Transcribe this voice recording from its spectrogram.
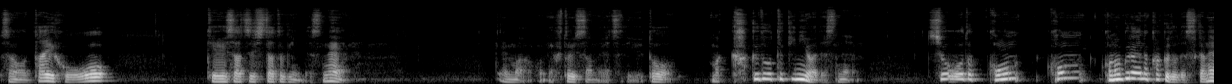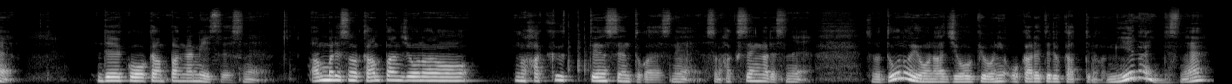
その大砲を偵察した時にですね、まあ、この、太いさんのやつで言うと、まあ、角度的にはですね、ちょうどこん、こん、このぐらいの角度ですかね。で、こう、甲板が見えてですね、あんまりその甲板上の、の白点線とかですね、その白線がですね、そのどのような状況に置かれてるかっていうのが見えないんですね。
